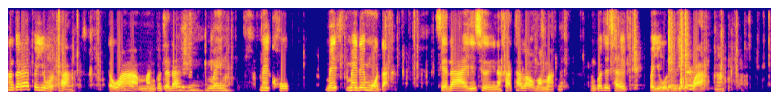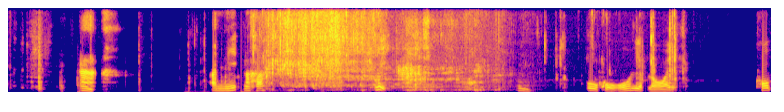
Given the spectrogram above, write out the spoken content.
มันก็ได้ประโยชน์ค่ะ แต่ว่ามันก็จะได้ไม่ไม่ครบไม่ไม่ได้หมดอะ เสียดายเฉยๆนะคะ ถ้าเรามาหมักเนี่ยมันก็จะใช้ประโยชน์ได้เยอะกว่านะอะอันนี้นะคะอุ้ยอืมโอ้โห เรียบร้อย ครบ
